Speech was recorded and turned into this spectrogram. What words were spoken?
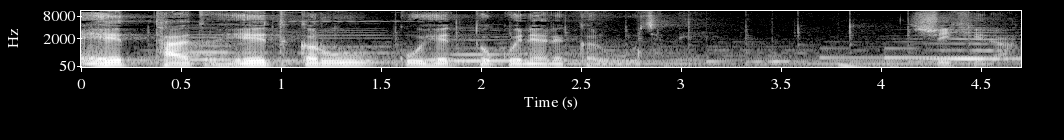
હેત થાય તો હેત કરવું, કોઈ હેત તો કોઈને કરવું જ નહીં. શીખી રાખો.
